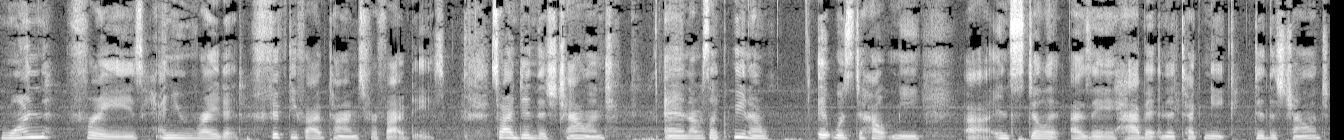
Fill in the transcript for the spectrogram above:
one phrase and you write it 55 times for five days. So I did this challenge and I was like, you know, it was to help me uh, instill it as a habit and a technique. Did this challenge.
